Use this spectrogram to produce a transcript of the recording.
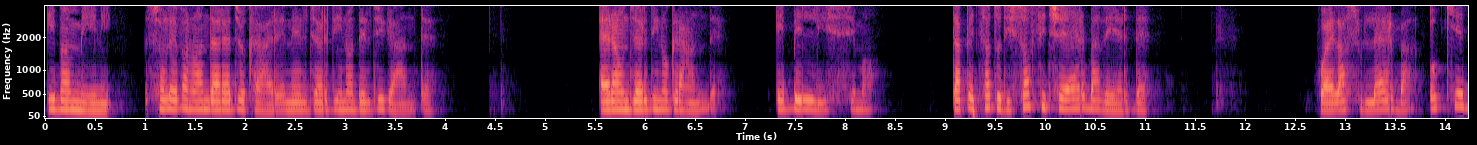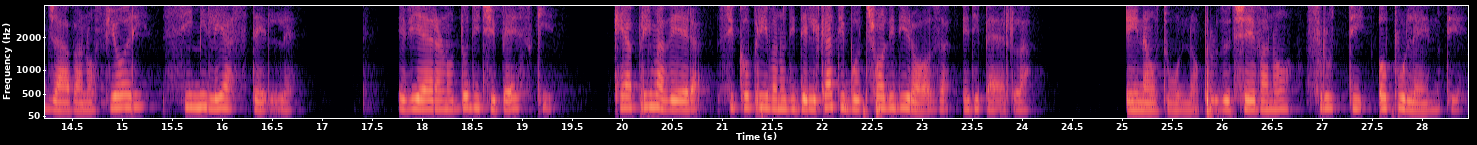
i bambini solevano andare a giocare nel giardino del gigante. Era un giardino grande e bellissimo, tappezzato di soffice erba verde. Qua e là sull'erba occhieggiavano fiori simili a stelle e vi erano dodici peschi che a primavera si coprivano di delicati boccioli di rosa e di perla e in autunno producevano frutti opulenti.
